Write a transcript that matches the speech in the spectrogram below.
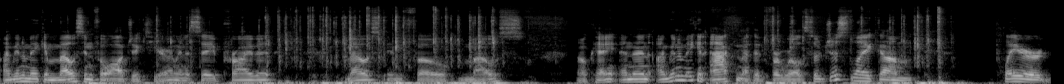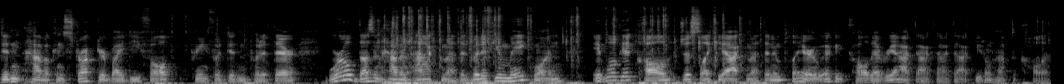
I'm going to make a mouse info object here. I'm going to say private mouse info mouse. Okay, and then I'm going to make an act method for world. So just like um, player didn't have a constructor by default, Greenfoot didn't put it there, world doesn't have an act method, but if you make one, it will get called just like the act method in player. It will get called every act, act, act, act. You don't have to call it.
